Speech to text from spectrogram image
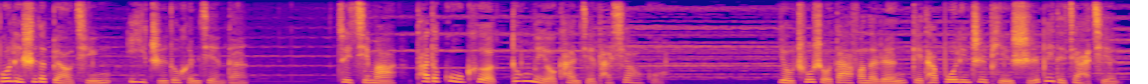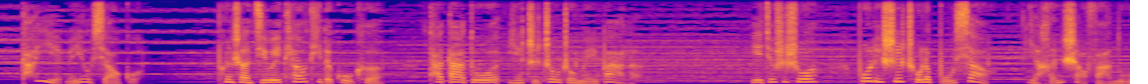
玻璃师的表情一直都很简单，最起码他的顾客都没有看见他笑过。有出手大方的人给他玻璃制品十倍的价钱，他也没有笑过。碰上极为挑剔的顾客，他大多也只皱皱眉罢了。也就是说。玻璃师除了不笑，也很少发怒。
